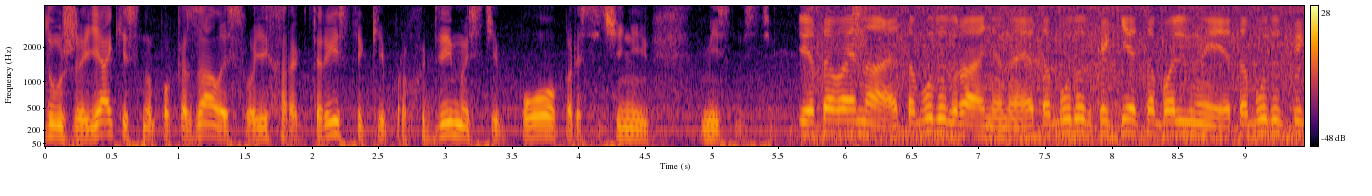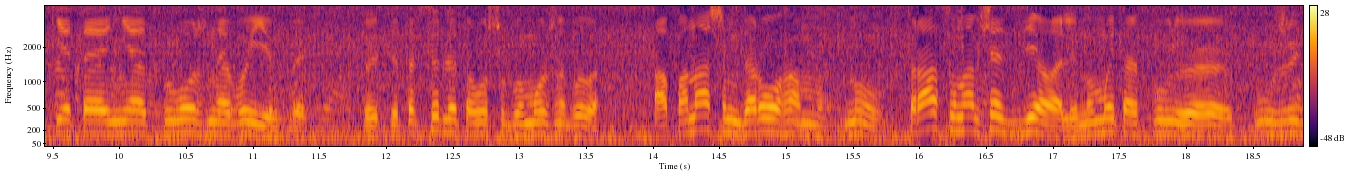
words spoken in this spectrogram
дуже якісно показали свої характеристики проходимості по пересіченій місності. Это война, это будут раненые, это будут какие-то больные, это будут какие-то неотложные выезды. То есть это все для того, чтобы можно было. А по нашим дорогам, ну, трассу нам сейчас сделали, но мы-то слу- э, служить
